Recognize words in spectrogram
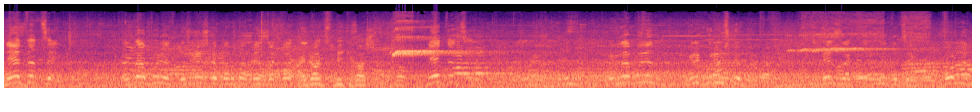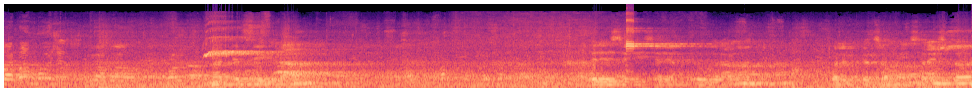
нет оценки. Когда будет курильская борьба без захвата, I don't speak Russian. нет. Когда будет греко-римская борьба без захвата, нет оценки. Вольная борьба может два балла. На Кирпиче 57 килограмма. Квалификационная среща.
